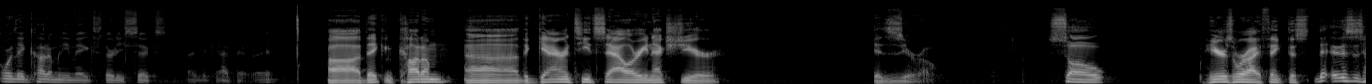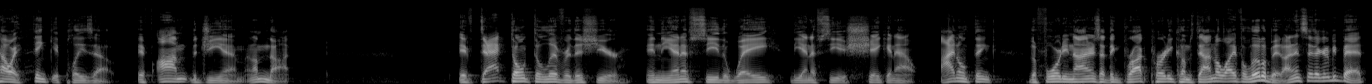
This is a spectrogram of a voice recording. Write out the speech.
Or they cut him and he makes 36 as the cap hit, right? Uh, they can cut him. Uh, the guaranteed salary next year is zero. So here's where I think this. th- This is how I think it plays out. If I'm the GM, and I'm not, if Dak don't deliver this year in the NFC the way the NFC is shaken out, I don't think the 49ers. I think Brock Purdy comes down to life a little bit. I didn't say they're going to be bad.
